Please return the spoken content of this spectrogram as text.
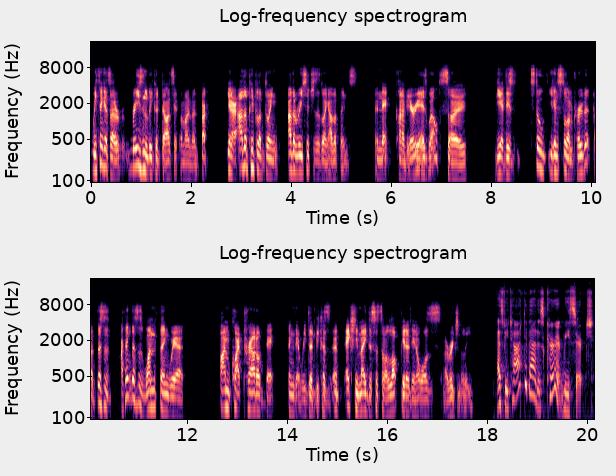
we think it's a reasonably good balance at the moment. But you know, other people are doing other researchers are doing other things in that kind of area as well. So yeah, there's still you can still improve it, but this is I think this is one thing where I'm quite proud of that thing that we did because it actually made the system a lot better than it was originally. As we talked about his current research,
